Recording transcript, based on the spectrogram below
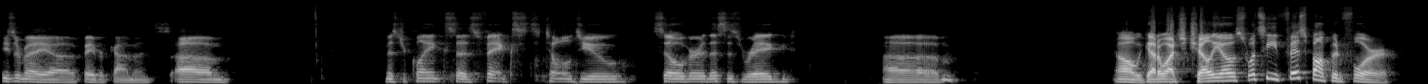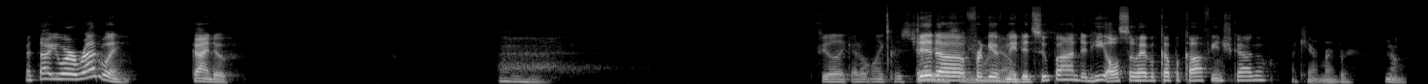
These are my uh, favorite comments. Um, Mr. Clink says fixed. Told you, Silver. This is rigged. Um, Oh, we got to watch Chelios. What's he fist bumping for? I thought you were a Red Wing. Kind of. feel like I don't like Chris. Did Chelios uh anymore forgive me? Did Supon? Did he also have a cup of coffee in Chicago? I can't remember. no?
